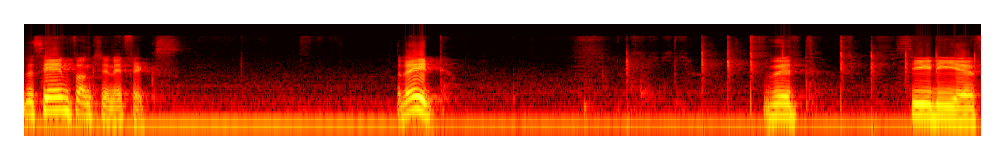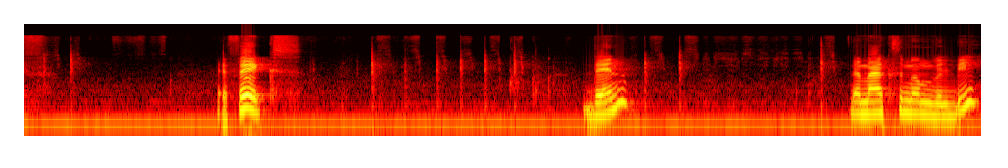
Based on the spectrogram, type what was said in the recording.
the same function f x right with CDF f x then the maximum will be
